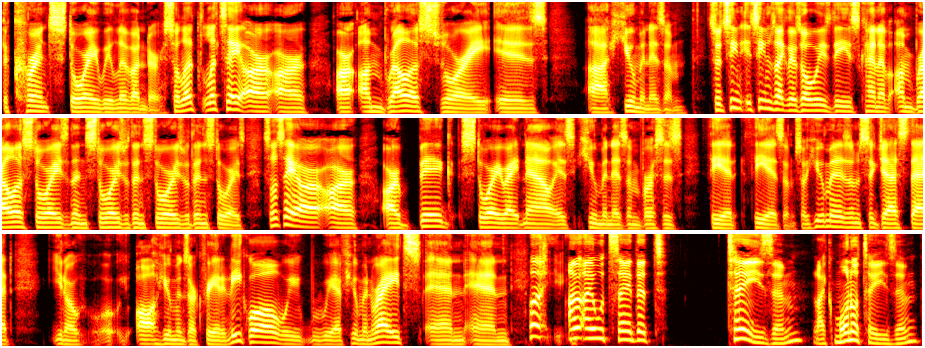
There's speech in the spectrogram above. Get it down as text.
the current story we live under. So let let's say our our our umbrella story is uh, humanism. So it seems it seems like there's always these kind of umbrella stories and then stories within stories within stories. So let's say our our our big story right now is humanism versus the, theism. So humanism suggests that you know all humans are created equal. We we have human rights and and Well, I, I would say that theism, like monotheism,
